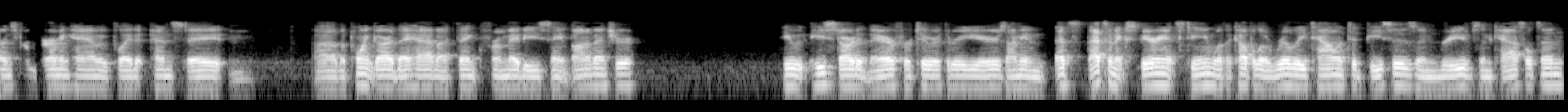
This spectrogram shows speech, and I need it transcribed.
Jones from Birmingham, who played at Penn State, and uh, the point guard they have, I think, from maybe St. Bonaventure. He he started there for two or three years. I mean, that's that's an experienced team with a couple of really talented pieces and Reeves and Castleton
